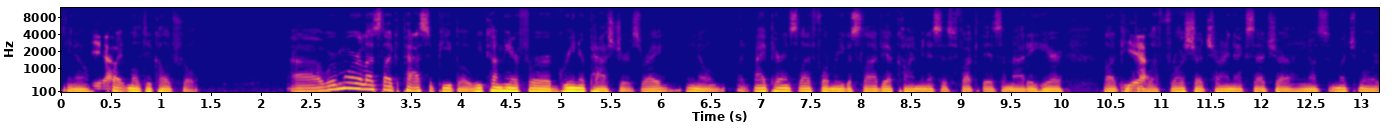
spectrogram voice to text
You know, yeah. quite multicultural. Uh, we're more or less like passive people. We come here for greener pastures, right? You know, like my parents left former Yugoslavia, communists is fuck this, I'm out of here. A lot of people yeah. left Russia, China, etc. You know, it's much more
